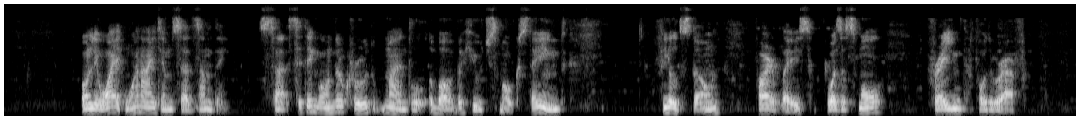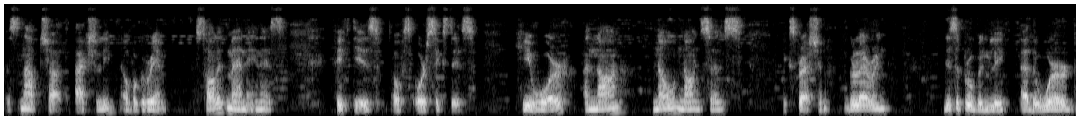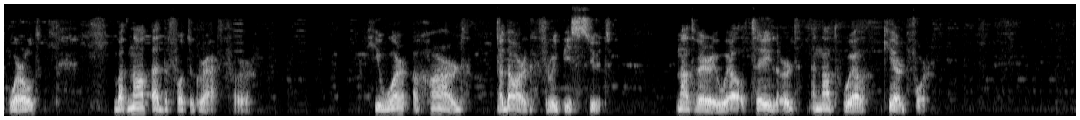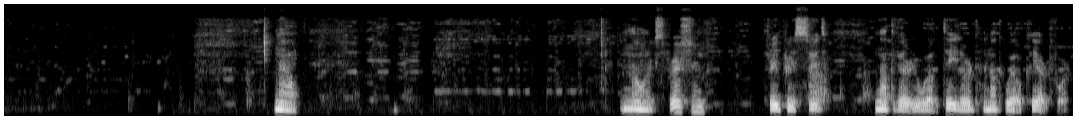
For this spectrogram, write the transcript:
Only one item said something. sitting on the crude mantel above the huge smoke-stained fieldstone fireplace was a small framed photograph, a snapshot actually of a grim, solid man in his fifties or sixties. He wore a non no nonsense expression, glaring disapprovingly at the word world, but not at the photographer. He wore a hard, a dark three-piece suit, not very well tailored and not well cared for. Now, known expression, three-piece suit, not very well tailored and not well cared for,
